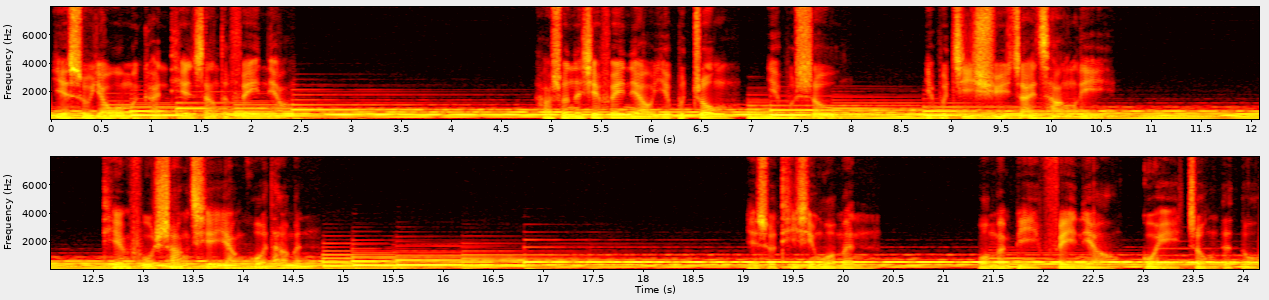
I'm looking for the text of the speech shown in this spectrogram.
耶稣要我们看天上的飞鸟。他说：“那些飞鸟也不种，也不收，也不积蓄在仓里，天父尚且养活他们。”稣提醒我们：我们比飞鸟贵重的多。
